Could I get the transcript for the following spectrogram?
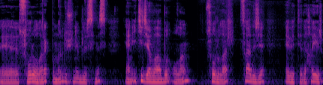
e, soru olarak bunları düşünebilirsiniz. Yani iki cevabı olan sorular sadece evet ya da hayır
